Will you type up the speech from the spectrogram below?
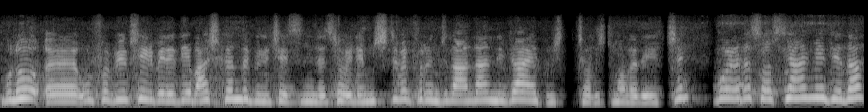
Bunu e, Urfa Büyükşehir Belediye Başkanı da gün içerisinde söylemişti ve fırıncılardan rica etmişti çalışmaları için. Bu arada sosyal medyada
